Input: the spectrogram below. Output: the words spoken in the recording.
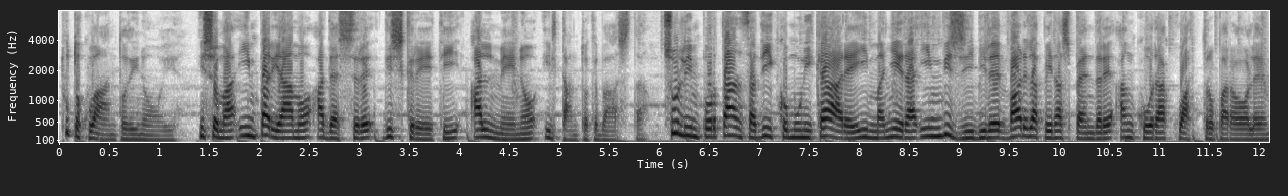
tutto quanto di noi. Insomma, impariamo ad essere discreti almeno il tanto che basta. Sull'importanza di comunicare in maniera invisibile vale la pena spendere ancora quattro parole.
